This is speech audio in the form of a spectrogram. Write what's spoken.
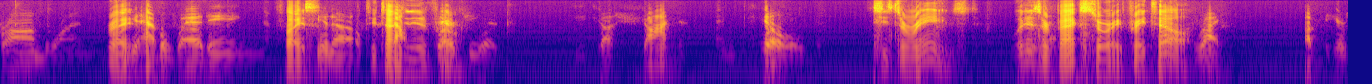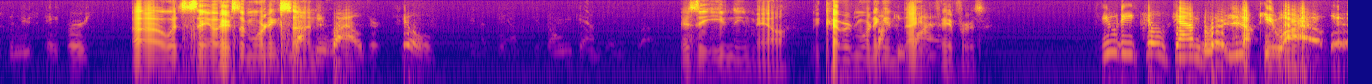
prom one, Right. you have a wedding, Twice. you know. Two times Now, you needed There prom. she is. She just shot and killed. She's deranged. What is her backstory? Pray tell. Right. Up here's the newspapers. Uh oh. What's it say? Oh, here's the Morning Sun. Lucky Wilder killed in a his own gambling club. There's the Evening Mail. We covered morning and night Wilder. papers. Beauty kills gambler. Lucky Wilder.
